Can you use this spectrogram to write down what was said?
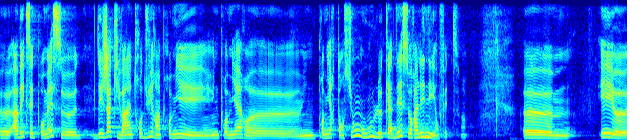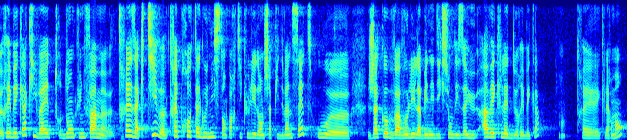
euh, avec cette promesse euh, déjà qui va introduire premier, une, première, euh, une, première, tension où le cadet sera l'aîné en fait. et Rebecca qui va être donc une femme très active, très protagoniste en particulier dans le chapitre 27 où Jacob va voler la bénédiction d'Ésaü avec l'aide de Rebecca, hein, très clairement.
